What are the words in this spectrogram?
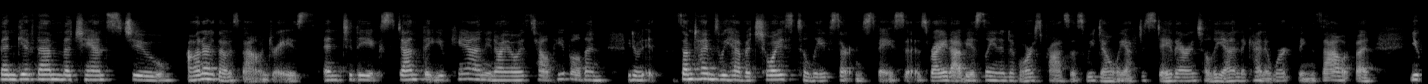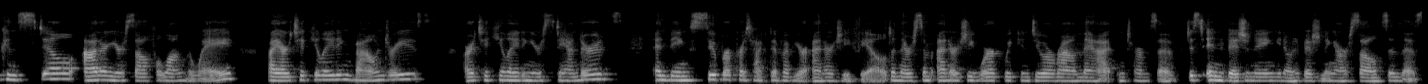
then give them the chance to honor those boundaries. And to the extent that you can you know i always tell people then you know sometimes we have a choice to leave certain spaces right obviously in a divorce process we don't we have to stay there until the end to kind of work things out but you can still honor yourself along the way by articulating boundaries, articulating your standards, and being super protective of your energy field. And there's some energy work we can do around that in terms of just envisioning, you know, envisioning ourselves in this,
